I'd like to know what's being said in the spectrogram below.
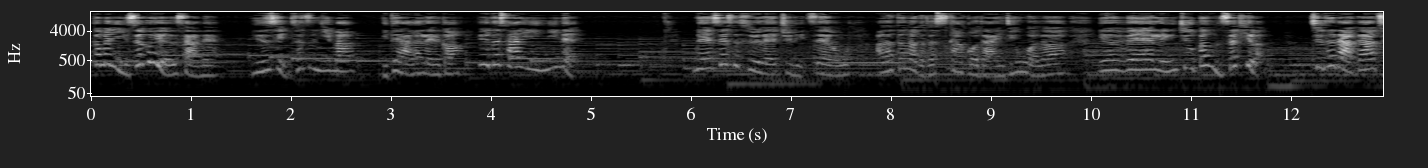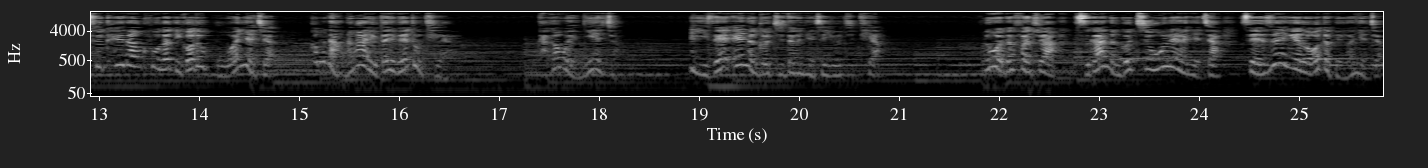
葛末仪式感又是啥呢？伊是形式主义吗？伊对阿拉来讲有得啥意义呢？拿三十岁来举例子闲话，阿拉蹲辣搿只世界高头，已经活了一万零九百五十天了。就脱大家穿开裆裤辣地高头爬个日脚，葛末哪能介有得一万多天唻？大家回忆一下，现在还能够记得个日节有几天啊？侬会得发觉啊，自家能够记下来个日节，侪是一眼老特别个日节。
